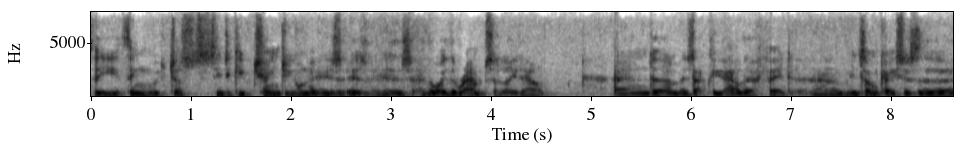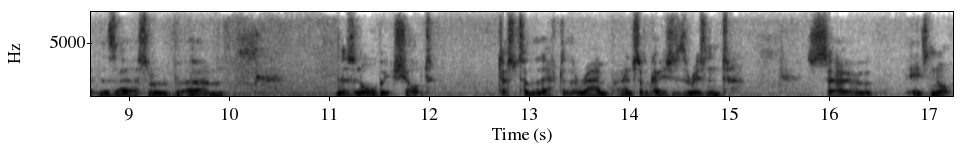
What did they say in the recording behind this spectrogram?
the thing which just seems to keep changing on it is is, is the way the ramps are laid out. And um, exactly how they're fed. Um, in some cases, there's a sort of um, there's an orbit shot just to the left of the ramp, and in some cases there isn't. So it's not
